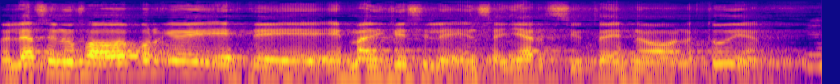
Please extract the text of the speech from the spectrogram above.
No le hacen un favor porque este, es más difícil enseñar si ustedes no, no estudian.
